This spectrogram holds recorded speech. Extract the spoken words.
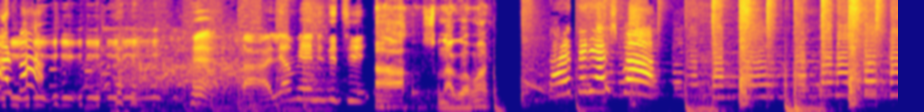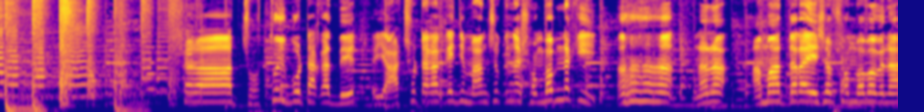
পারবা। হ্যাঁ তাহলে আমি এনে দিচ্ছি। আহ শোনা গো আমার। তাড়াতাড়ি আসবা। সারা যতই বো টাকা দে এই আটশো টাকা কেজি মাংস কেনা সম্ভব নাকি? না না আমার দ্বারা এসব সম্ভব হবে না।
